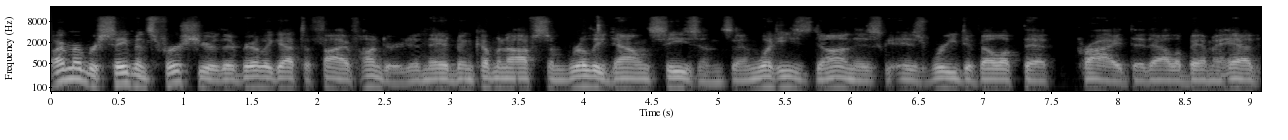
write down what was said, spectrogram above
I remember Saban's first year; they barely got to 500, and they had been coming off some really down seasons. And what he's done is is redevelop that pride that Alabama had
